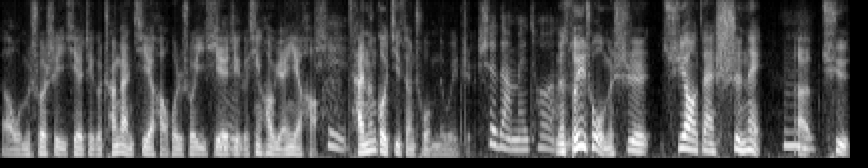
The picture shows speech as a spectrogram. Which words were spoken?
呃，我们说是一些这个传感器也好，或者说一些这个信号源也好，是才能够计算出我们的位置。是的，没错。那所以说，我们是需要在室内呃嗯去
